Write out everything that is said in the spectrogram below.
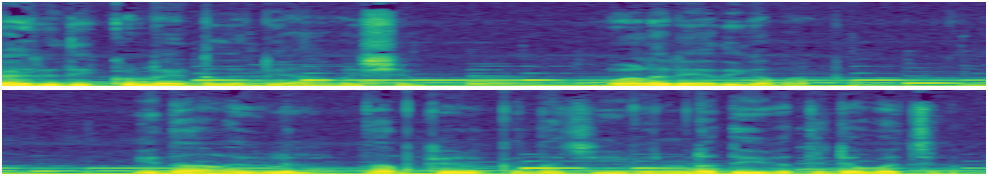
കരുതിക്കൊള്ളേണ്ടതിന്റെ ആവശ്യം വളരെയധികമാണ്. ഈ നാളുകളിൽ നാം കേൾക്കുന്ന ജീവനുള്ള ദൈവത്തിന്റെ വചനം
